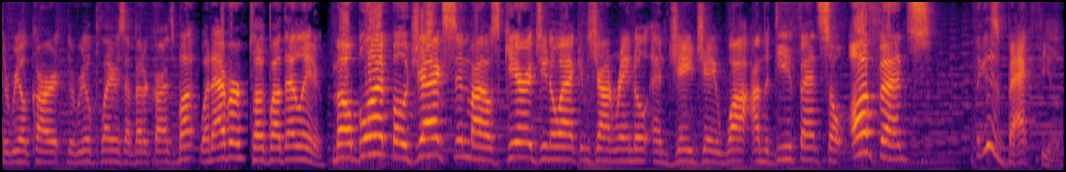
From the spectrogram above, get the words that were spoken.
the real card, the real players have better cards, but whatever. Talk about that later. Mel Blount, Bo Jackson, Myles Garrett, Geno Atkins, John Randle, and J.J. Watt on the defense. So offense, look at his backfield.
